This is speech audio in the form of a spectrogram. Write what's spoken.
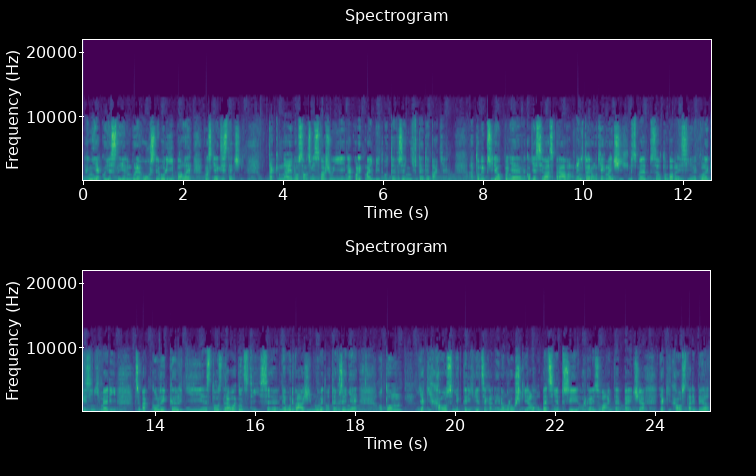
Není jako jestli jen bude hůř nebo líp, ale prostě existenční. Tak najednou samozřejmě zvažují, nakolik mají být otevření v té debatě. A to mi přijde úplně jako děsivá zpráva. Není to jenom u těch menších. My jsme se o tom bavili i s jinými kolegy z jiných médií, třeba kolik lidí z toho zdravotnictví se neodváží mluvit otevřeně hodně o tom, jaký chaos v některých věcech, a nejenom roušky, ale obecně při organizování té péče, jaký chaos tady byl.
